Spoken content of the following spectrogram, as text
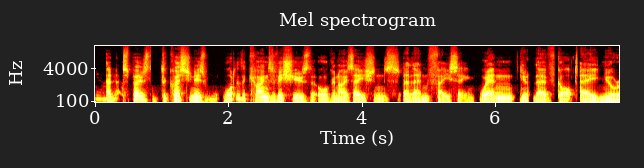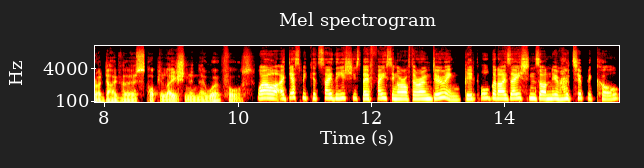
Yeah. And I suppose the question is, what are the kinds of issues that organizations are then facing when, you know, they've got a neurodiverse population in their workforce? Well, I guess we could say the issues they're facing are of their own doing. If organizations are neurotypical,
